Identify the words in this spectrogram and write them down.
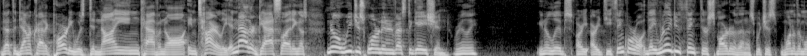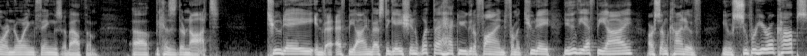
that the Democratic Party was denying Kavanaugh entirely. And now they're gaslighting us. No, we just wanted an investigation. Really? You know, libs, are, are, do you think we're all, they really do think they're smarter than us, which is one of the more annoying things about them uh, because they're not. Two day inv- FBI investigation. What the heck are you going to find from a two day? You think the FBI are some kind of, you know, superhero cops?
